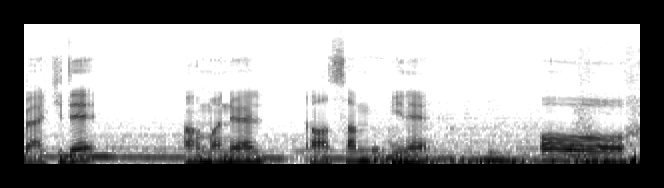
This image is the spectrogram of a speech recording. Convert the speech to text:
Belki de Aa, manuel alsam yine Oo.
